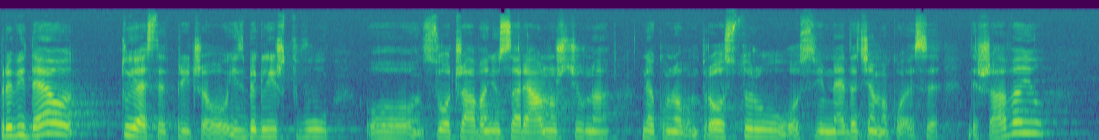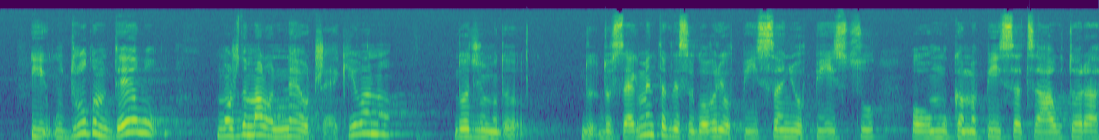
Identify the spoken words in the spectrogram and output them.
Prvi deo, tu jeste priča o izbeglištvu, o suočavanju sa realnošću na nekom novom prostoru, o svim nedaćama koje se dešavaju i u drugom delu, možda malo neočekivano, dođemo do, do, do segmenta gde se govori o pisanju, o piscu, o mukama pisaca, autora,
